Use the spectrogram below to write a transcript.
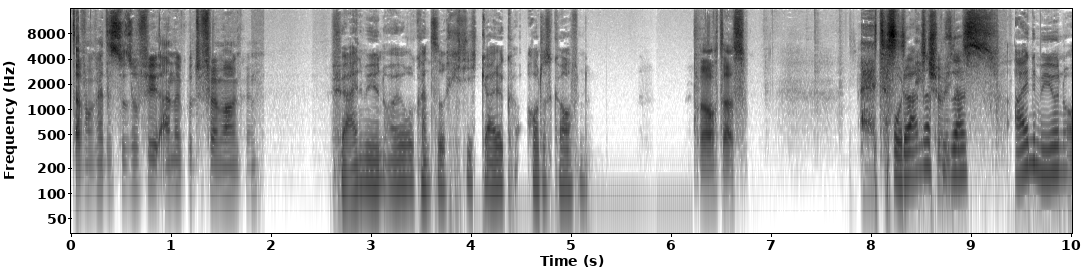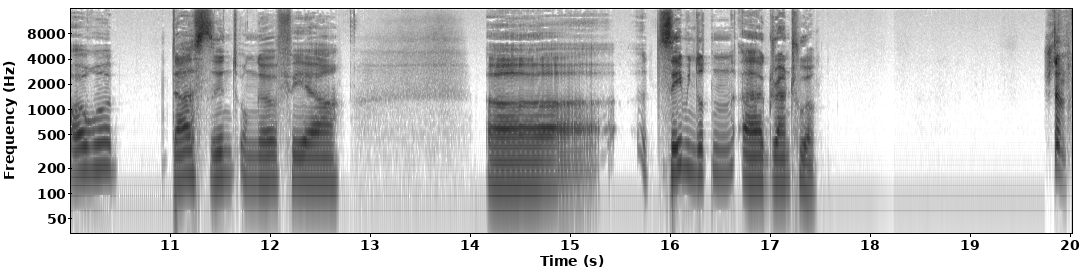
Davon könntest du so viel andere gute Filme machen können. Für eine Million Euro kannst du richtig geile Autos kaufen. Braucht das. Ey, das Oder anders gesagt, Eine Million Euro, das sind ungefähr äh, 10 Minuten äh, Grand Tour. Stimmt.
